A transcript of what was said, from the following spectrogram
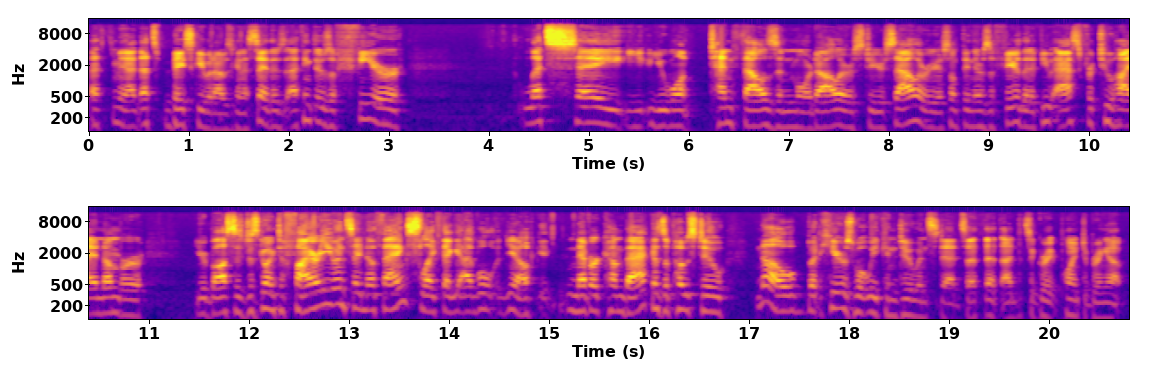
That, I mean, that's basically what I was going to say. There's, I think there's a fear. Let's say you, you want ten thousand more dollars to your salary or something. There's a fear that if you ask for too high a number, your boss is just going to fire you and say no thanks. Like that guy will, you know, never come back. As opposed to no, but here's what we can do instead. So that, that that's a great point to bring up.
